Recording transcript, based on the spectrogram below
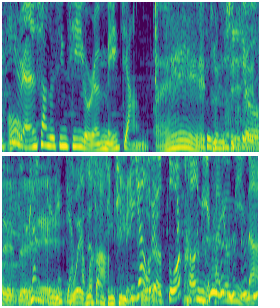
既然上个星期有人没讲，哎，这个星期就让给你讲，我也是上星期没。你看我有多疼你，还有你呢。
